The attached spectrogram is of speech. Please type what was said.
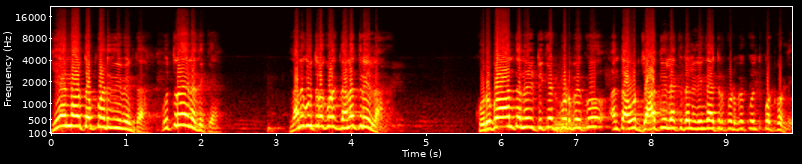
ಏನು ನಾವು ತಪ್ಪು ಮಾಡಿದ್ದೀವಿ ಅಂತ? ಉತ್ತರ ಏನದಕ್ಕೆ ಅದಕ್ಕೆ? ನನಗೆ ಉತ್ತರ ಕೊಡೋಕ್ಕೆ ನನ್ನ ಹತ್ರ ಇಲ್ಲ. ಕುರುಬ ಅಂತ ನನಗೆ ಟಿಕೆಟ್ ಕೊಡಬೇಕು ಅಂತ ಅವ್ರ ಜಾತಿ ಲೆಕ್ಕದಲ್ಲಿ ಲಿಂಗಾಯತರು ಕೊಡಬೇಕು ಅಂತ ಕೊಟ್ಕೊಡ್ಲಿ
